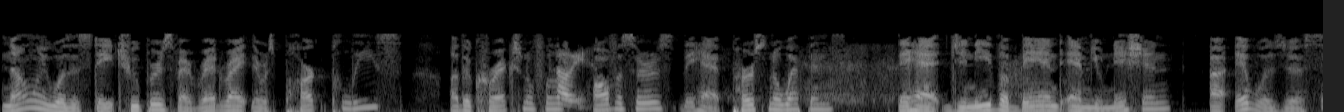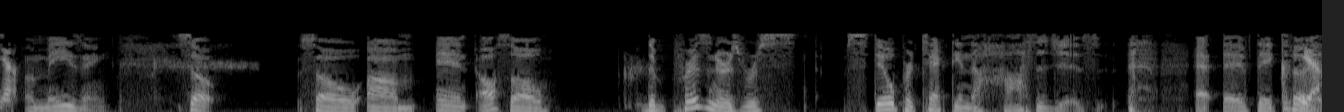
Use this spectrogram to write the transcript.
not only was it state troopers, if I read right, there was park police, other correctional oh, yeah. officers. They had personal weapons. They had Geneva banned ammunition uh, it was just yeah. amazing. So, so, um, and also, the prisoners were s- still protecting the hostages if they could, yeah.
